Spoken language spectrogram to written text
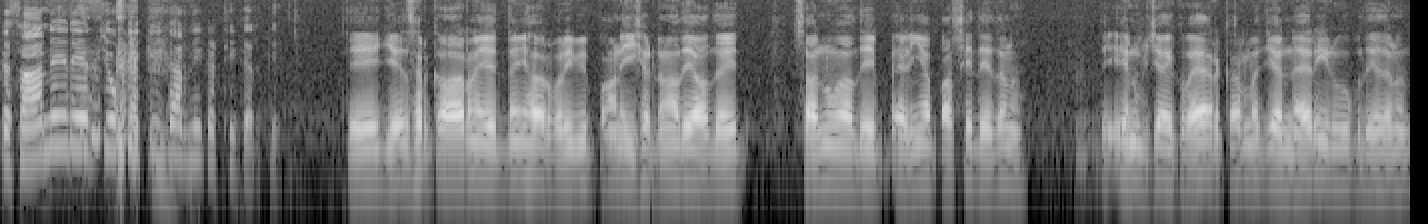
ਕਿਸਾਨ ਨੇ ਰੇਤ ਚੁੱਕ ਕੇ ਕੀ ਕਰਨੀ ਇਕੱਠੀ ਕਰਕੇ ਤੇ ਜੇ ਸਰਕਾਰ ਨੇ ਇਦਾਂ ਹੀ ਹਰ ਵਾਰੀ ਵੀ ਪਾਣੀ ਛੱਡਣਾ ਤੇ ਆਪਦੇ ਸਾਨੂੰ ਆਪਦੇ ਪੈਲੀਆਂ ਪਾਸੇ ਦੇ ਦੇਣ ਤੇ ਇਹਨੂੰ ਵਿਚਾਰੇ ਕਵੈਰ ਕਰਨ ਜਾਂ ਨਹਿਰੀ ਰੂਪ ਦੇ ਦੇਣ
